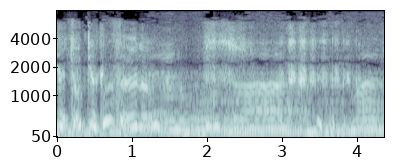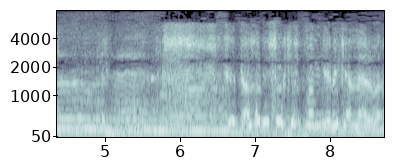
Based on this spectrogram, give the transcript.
Ya çok yakınsa ölüm. Daha birçok yapmam gerekenler var.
